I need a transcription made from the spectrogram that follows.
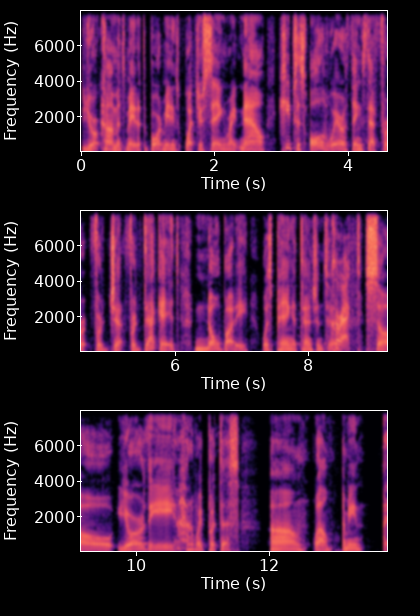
your comments made at the board meetings, what you're saying right now, keeps us all aware of things that for for je- for decades nobody was paying attention to. Correct. So you're the how do I put this? Um, well, I mean, I,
